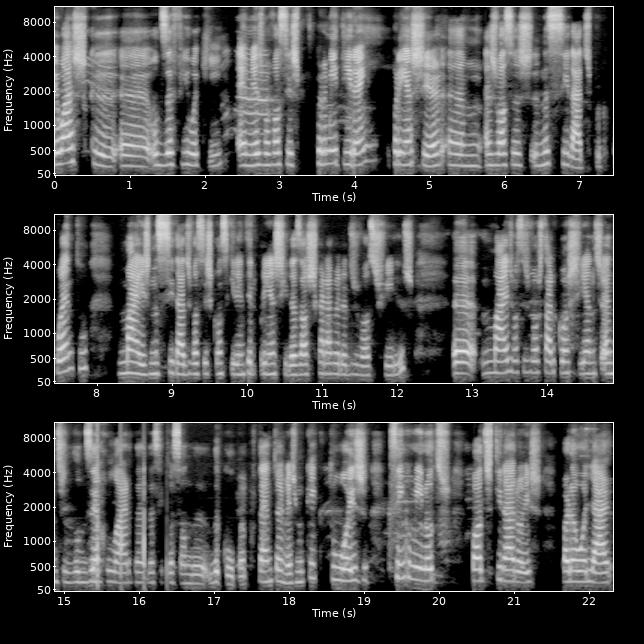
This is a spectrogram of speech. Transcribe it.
eu acho que uh, o desafio aqui é mesmo vocês permitirem preencher um, as vossas necessidades, porque quanto mais necessidades vocês conseguirem ter preenchidas ao chegar à beira dos vossos filhos, uh, mais vocês vão estar conscientes antes do desenrolar da, da situação de, de, culpa. Portanto, é mesmo o que é que tu hoje, que cinco minutos podes tirar hoje para olhar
